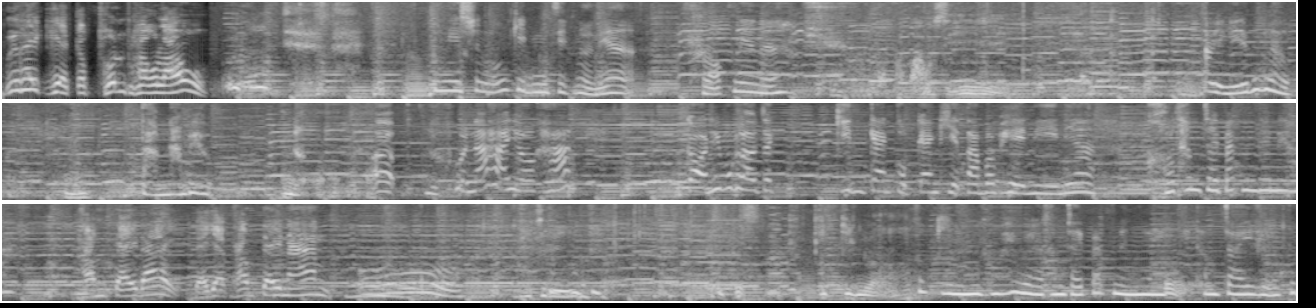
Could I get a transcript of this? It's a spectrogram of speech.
เพื่อให้เกียรติกับชนเผ่าเรานี่ฉันต้องกินจริงๆเหรอเนี่ยฟรอกเนี่ยนะเบาสิเอาอย่างนี้นะพวกเรา ตามน้ำไปเถอะเออหัวหน้าฮายโยคะก่อนที่พวกเราจะ กินแกงกบแกงเขียดตามประเพณีเนี่ยขอทำใจแป๊บนึงได้ไหมคะ ทำใจได้ แต่อย่าทำใจนาน โอ้จริงเหรอก็กินเขาให้เวลาทำใจแป๊บนึงไงทำใจเสร็จแล้วก็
